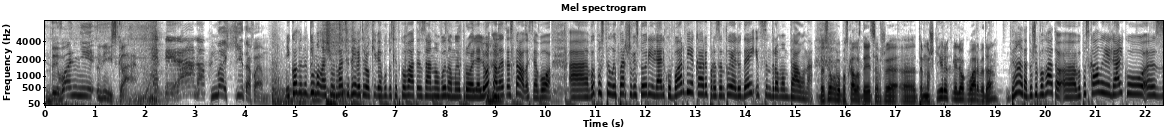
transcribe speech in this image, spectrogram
Диванні війська Happy ранок на Хіт FM. Ніколи не думала, що у 29 років я буду слідкувати за новинами про ляльок, але це сталося, бо а, випустили першу в історії ляльку Барбі, яка репрезентує людей із синдромом Дауна. До цього випускали, здається, вже е, темношкірих ляльок Барбі, да? Да, та дуже багато. Е, Випускали ляльку е, з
